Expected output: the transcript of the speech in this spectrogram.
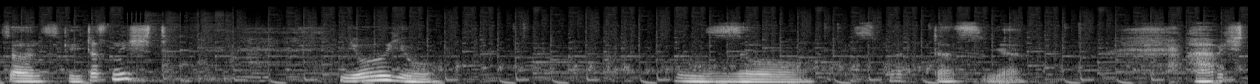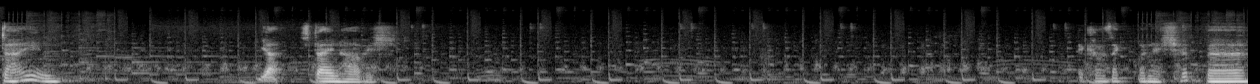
Sonst geht das nicht. Jojo. So. Was war das hier? Habe ich Stein? Ja, Stein habe ich. Ich habe gesagt, eine Schippe.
